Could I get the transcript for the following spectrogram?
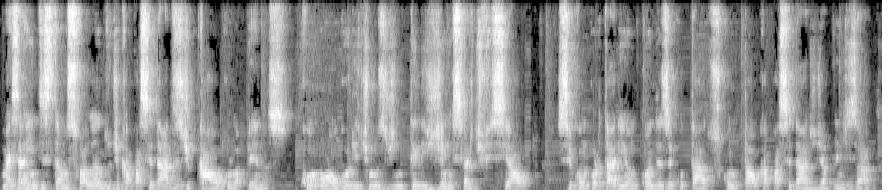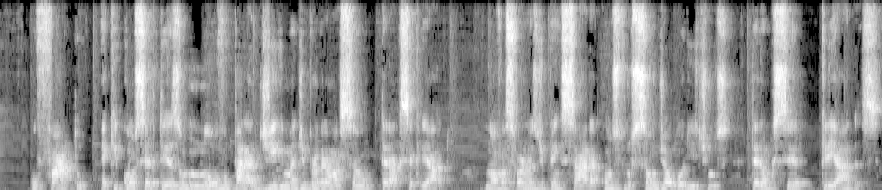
Mas ainda estamos falando de capacidades de cálculo apenas. Como algoritmos de inteligência artificial se comportariam quando executados com tal capacidade de aprendizado? O fato é que, com certeza, um novo paradigma de programação terá que ser criado. Novas formas de pensar a construção de algoritmos terão que ser criadas.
